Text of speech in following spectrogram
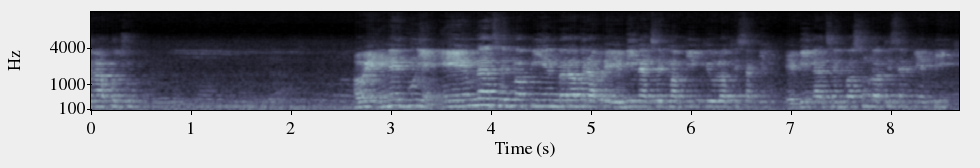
જ રાખું છું. હવે એને ગુણ્યા AM ના છેદમાં PN બરાબર આપણે AB ના છેદમાં PQ લખી શકીએ. AB ના છેદમાં શું લખી શકીએ? PQ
